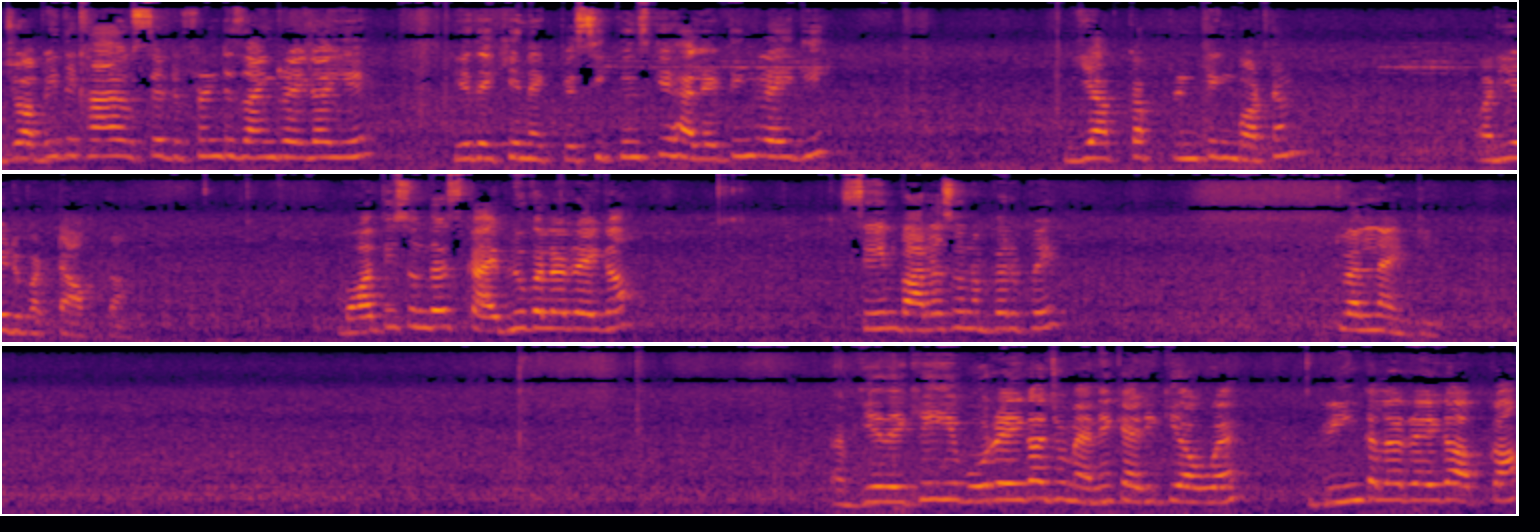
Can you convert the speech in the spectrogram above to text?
जो अभी दिखाया है, उससे डिफरेंट डिज़ाइन रहेगा ये। ये देखिए नेक पे सीक्वेंस की हाईलाइटिंग रहेगी। ये आपका प्रिंटिंग बॉटम और ये दुपट्टा आपका। बहुत ही सुंदर स्काई ब्लू कलर रहेगा। सेम बारह सौ नब्बे रुपये ट्वेल्व नाइन्टी अब ये देखिए, ये वो रहेगा जो मैंने कैरी किया हुआ है। ग्रीन कलर रहेगा आपका।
